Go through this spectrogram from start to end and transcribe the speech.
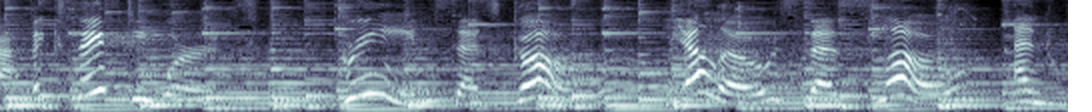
traffic safety words. Green says go, yellow says slow, and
